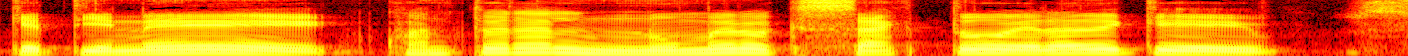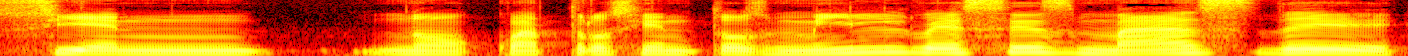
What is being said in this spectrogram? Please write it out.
que tiene, ¿cuánto era el número exacto? Era de que 100 no, 400 mil veces más de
